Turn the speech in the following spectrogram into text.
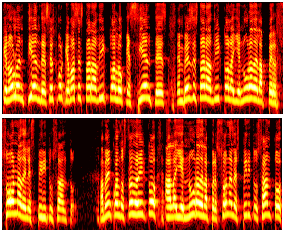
que no lo entiendes es porque vas a estar adicto a lo que sientes en vez de estar adicto a la llenura de la persona del Espíritu Santo. Amén. Cuando estás adicto a la llenura de la persona del Espíritu Santo,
